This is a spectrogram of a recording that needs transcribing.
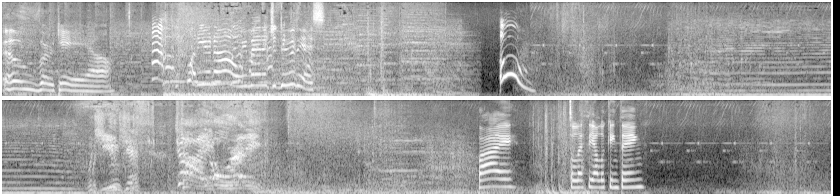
Overkill. What do you know? We managed to do this. Ooh! Would you just die already? Bye. Telethia looking thing.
